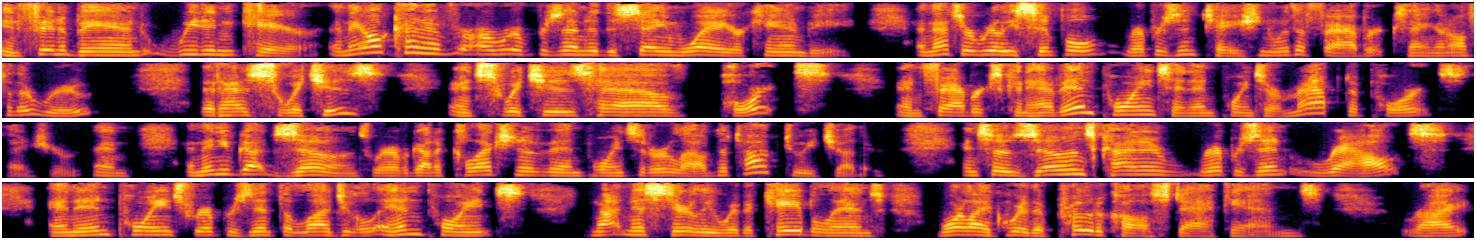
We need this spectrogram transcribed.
InfiniBand, we didn't care. And they all kind of are represented the same way or can be. And that's a really simple representation with a fabric hanging off of the root that has switches, and switches have ports, and fabrics can have endpoints, and endpoints are mapped to ports. That's your, and, and then you've got zones where I've got a collection of endpoints that are allowed to talk to each other. And so zones kind of represent routes, and endpoints represent the logical endpoints, not necessarily where the cable ends, more like where the protocol stack ends, right?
